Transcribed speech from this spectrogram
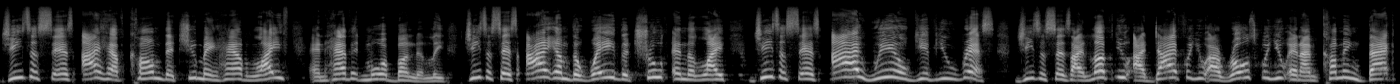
Jesus says, I have come that you may have life and have it more abundantly. Jesus says, I am the way, the truth, and the life. Jesus says, I will give you rest. Jesus says, I love you, I died for you, I rose for you, and I'm coming back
